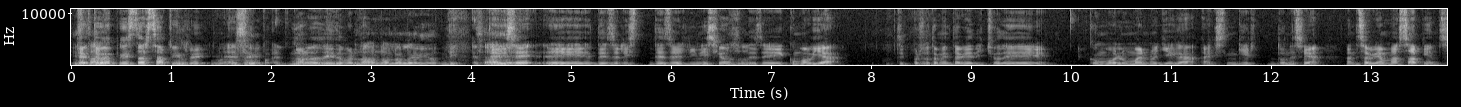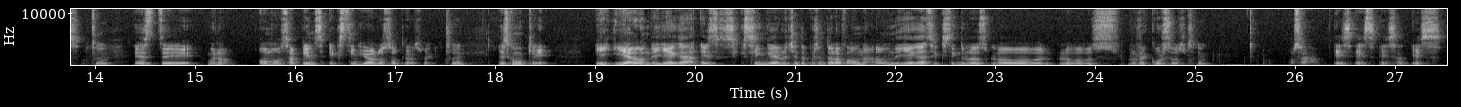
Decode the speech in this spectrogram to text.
Te, te voy a prestar Sapiens, güey. Sí. Eh, No lo has leído, ¿verdad? No, no lo he leído. Di- O sea, te dice eh, desde, el, desde el inicio, Ujú. desde cómo había, por eso también te había dicho de cómo el humano llega a extinguir donde sea. Antes había más sapiens, Sí, este, bueno, Homo sapiens extinguió a los otros, güey. sí. Y es como que, y, y a donde llega, es, se extingue el 80% de la fauna. A donde llega, se extinguen los, los, los, los recursos. Sí. O sea, es, es, es, es-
